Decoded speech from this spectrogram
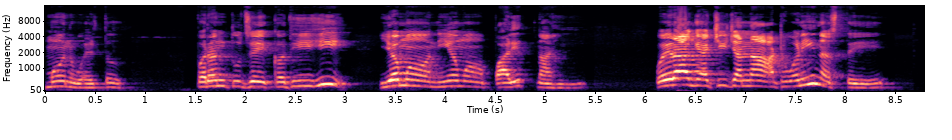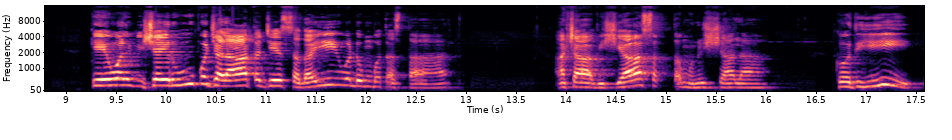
मन वळतं. परंतु जे कधीही यम नियम पाळीत नाही. वैराग्याची ज्यांना आठवणी नसते केवळ विषयरूप जळात जे सदैव डुंबत असतात. अशा विषयासक्त मनुष्याला कधीही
